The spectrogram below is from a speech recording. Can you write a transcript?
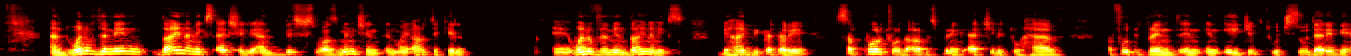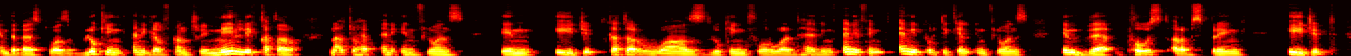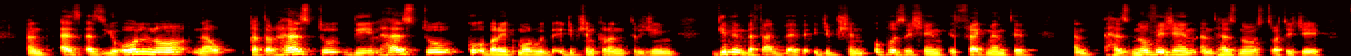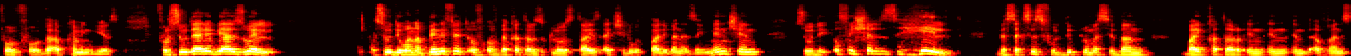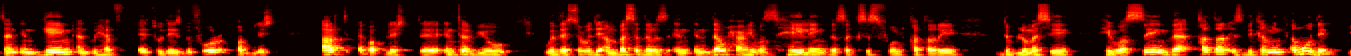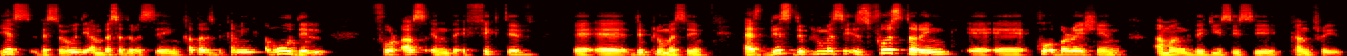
And one of the main dynamics, actually, and this was mentioned in my article, uh, one of the main dynamics behind the Qatari support for the Arab Spring actually to have footprint in, in Egypt, which Saudi Arabia in the past was blocking any Gulf country, mainly Qatar, not to have any influence in Egypt. Qatar was looking forward having anything, any political influence in the post-Arab Spring Egypt. And as, as you all know, now Qatar has to deal, has to cooperate more with the Egyptian current regime, given the fact that the Egyptian opposition is fragmented and has no vision and has no strategy for, for the upcoming years. For Saudi Arabia as well, Saudi want to benefit of, of the Qatar's close ties actually with Taliban, as I mentioned. So the officials hailed the successful diplomacy done by Qatar in, in, in the Afghanistan endgame. And we have uh, two days before published art, a published uh, interview with the Saudi ambassadors in, in Doha. He was hailing the successful Qatari diplomacy he was saying that Qatar is becoming a model. Yes, the Saudi ambassador is saying Qatar is becoming a model for us in the effective uh, uh, diplomacy, as this diplomacy is fostering uh, cooperation among the GCC country,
